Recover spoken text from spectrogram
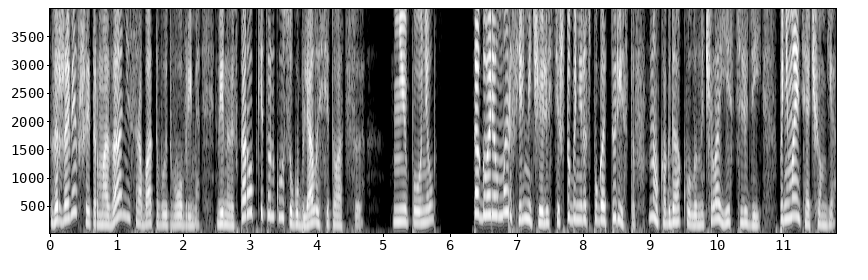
Заржавевшие тормоза не срабатывают вовремя. Вино из коробки только усугубляло ситуацию. «Не понял», так говорил мэр в фильме «Челюсти», чтобы не распугать туристов. Но когда акула начала есть людей. Понимаете, о чем я?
